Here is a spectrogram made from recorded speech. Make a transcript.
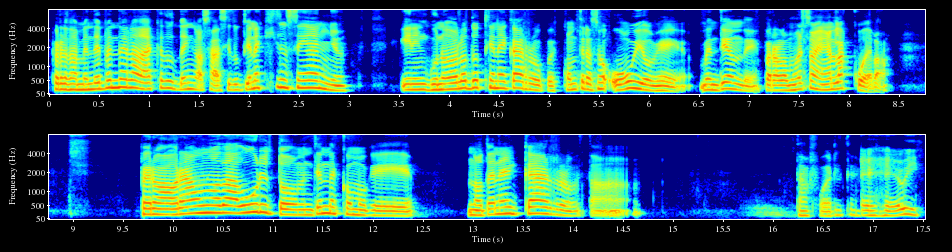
Pero también depende de la edad que tú tengas. O sea, si tú tienes 15 años y ninguno de los dos tiene carro, pues contra eso obvio que, ¿me entiendes? Pero a lo mejor se ven en la escuela. Pero ahora uno de adulto, ¿me entiendes? Como que no tener carro está. Está fuerte. Es heavy.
